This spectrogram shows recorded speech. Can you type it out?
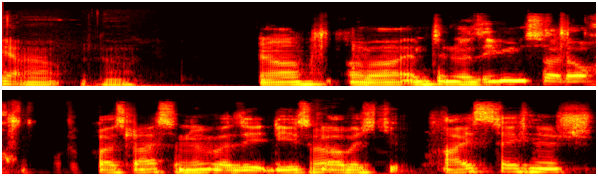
Ja. ja. Ja, aber MT07 ist halt auch gute Preis-Leistung, ne? weil sie, die ist, ja. glaube ich, preistechnisch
